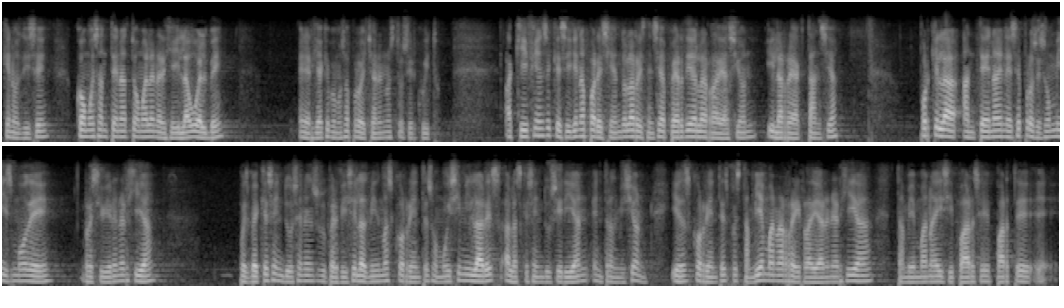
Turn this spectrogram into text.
que nos dice cómo esa antena toma la energía y la vuelve energía que podemos aprovechar en nuestro circuito. Aquí fíjense que siguen apareciendo la resistencia de pérdida, la radiación y la reactancia, porque la antena en ese proceso mismo de recibir energía, pues ve que se inducen en su superficie las mismas corrientes o muy similares a las que se inducirían en transmisión. Y esas corrientes pues también van a reirradiar energía, también van a disiparse parte eh,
